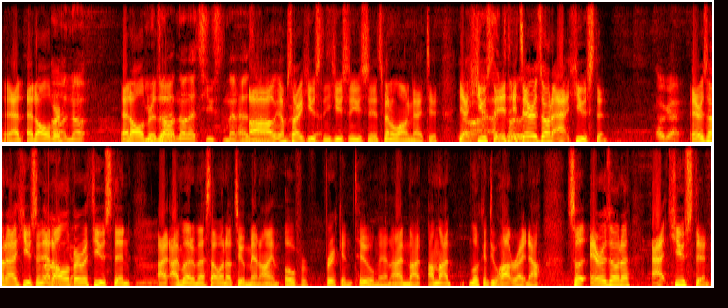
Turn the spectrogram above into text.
At, Ed Oliver. Uh, no, Ed Oliver. Utah. the- no, that's Houston that has. Oh, I'm sorry, Houston, Yeah. Houston, Houston. It's been a long night, dude. Yeah, No, I- Houston. I It's- it's Arizona at Houston. Okay. Arizona at Houston. Ed Oh, okay. Oliver with Houston. Hmm. I, I'm gonna mess that one up too. Man, I am over freaking two. Man, I'm not. I'm not looking too hot right now. So Arizona at Houston.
